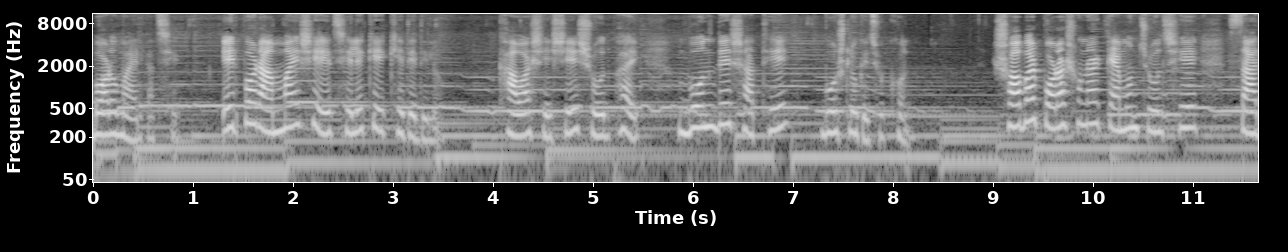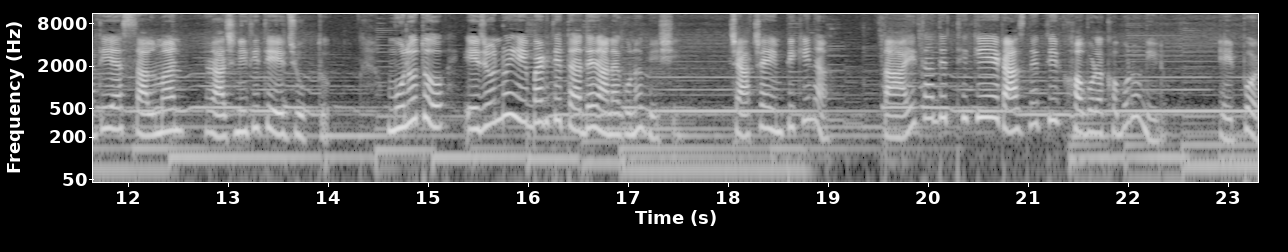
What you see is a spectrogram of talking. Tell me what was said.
বড় মায়ের কাছে। এরপর আম্মা এসে ছেলেকে খেতে দিল। খাওয়া শেষে শোধ ভাই বোনদের সাথে বসল কিছুক্ষণ। সবার পড়াশোনার কেমন চলছে সাদিয়া সালমান রাজনীতিতে যুক্ত। মূলত এজন্যই এ বাড়িতে তাদের আনাগোনা বেশি। চাচা এমপি কিনা? তাই তাদের থেকে রাজনীতির খবরাখবরও নিল। এরপর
